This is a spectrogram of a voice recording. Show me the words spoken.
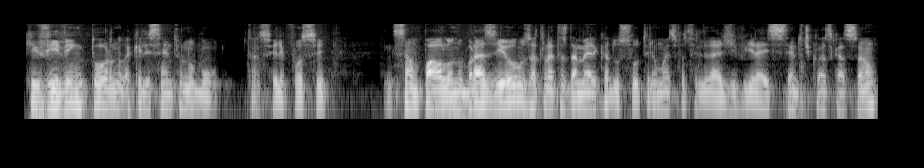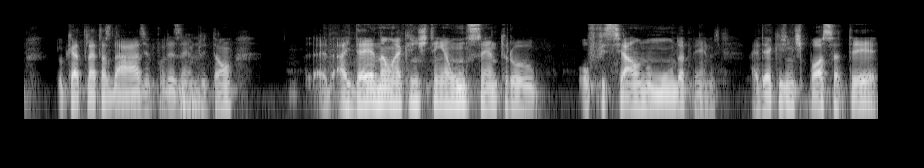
que vivem em torno daquele centro no mundo. Então, se ele fosse em São Paulo, no Brasil, os atletas da América do Sul teriam mais facilidade de vir a esse centro de classificação do que atletas da Ásia, por exemplo. Então, a ideia não é que a gente tenha um centro oficial no mundo apenas. A ideia é que a gente possa ter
